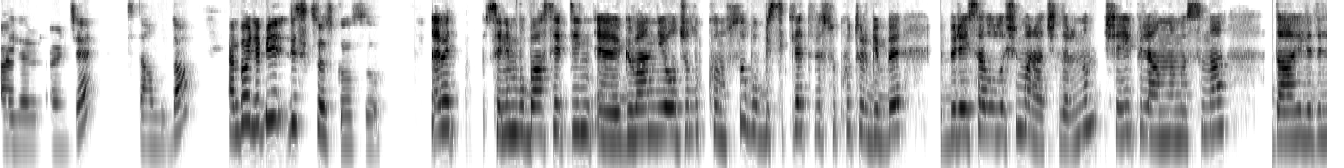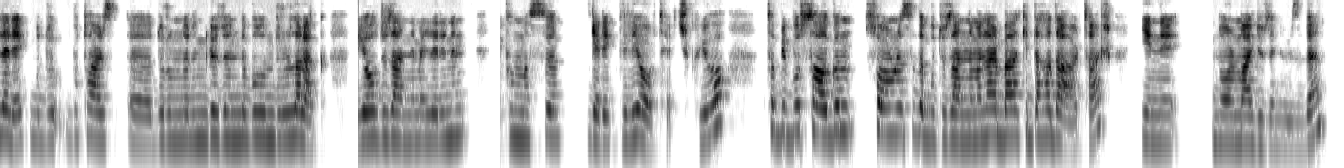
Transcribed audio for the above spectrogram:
aylar önce İstanbul'da. Yani böyle bir risk söz konusu. Evet, senin bu bahsettiğin e, güvenli yolculuk konusu bu bisiklet ve scooter gibi bireysel ulaşım araçlarının şehir planlamasına dahil edilerek bu, bu tarz e, durumların göz önünde bulundurularak yol düzenlemelerinin yapılması gerekliliği ortaya çıkıyor. Tabii bu salgın sonrası da bu düzenlemeler belki daha da artar yeni normal düzenimizde.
